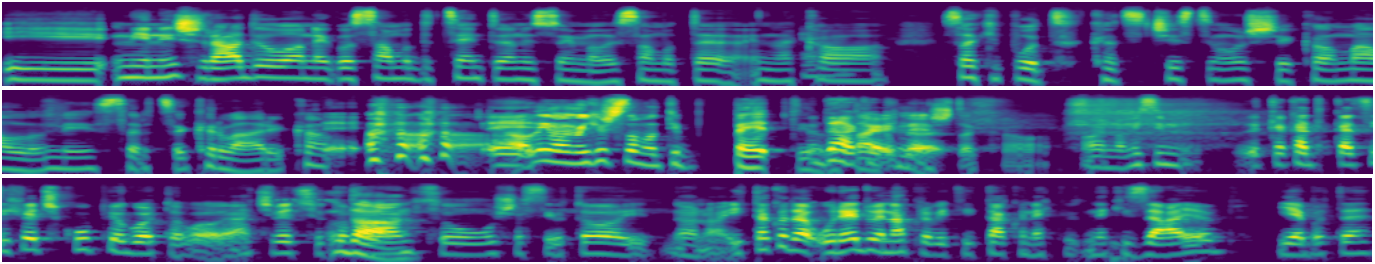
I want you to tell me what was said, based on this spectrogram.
I nije niš radilo, nego samo decenti, oni su imali samo te, na kao, svaki put kad si čistim uši, kao malo mi srce krvari, kao, e. ali imam ih još samo tip pet ili Da, tak kao nešto, kao. Ono, mislim, ka- kad, kad si ih već kupio, gotovo. Znači, već si u tom Da. lancu, ušao si u to. I, ono, I tako da u redu je napraviti tako neku, neki zajeb, jebote.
